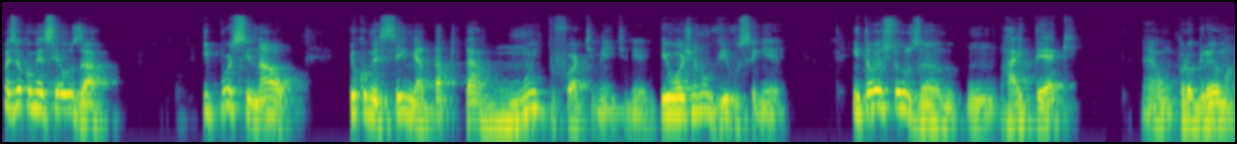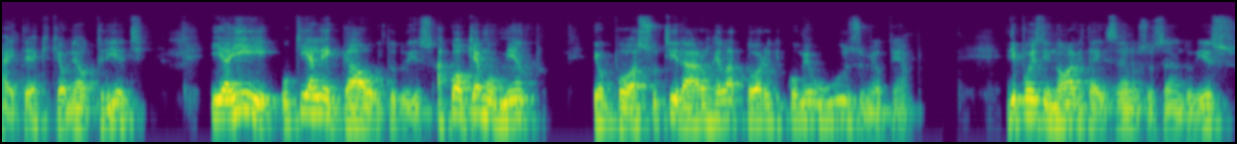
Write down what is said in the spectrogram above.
Mas eu comecei a usar. E por sinal, eu comecei a me adaptar muito fortemente nele. E hoje eu não vivo sem ele. Então eu estou usando um high-tech, né, um programa high-tech, que é o Neotriad. E aí, o que é legal em tudo isso? A qualquer momento, eu posso tirar um relatório de como eu uso o meu tempo. E depois de nove, dez anos usando isso,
